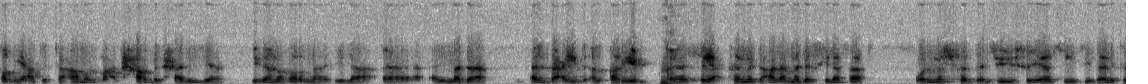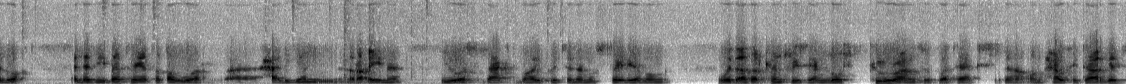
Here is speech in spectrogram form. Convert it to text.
طبيعة التعامل مع الحرب الحالية إذا نظرنا إلى المدى البعيد القريب سيعتمد على مدى الخلافات والمشهد الجيوسياسي في ذلك الوقت الذي بات يتطور حاليا رأينا US backed by Britain and Australia along with other countries and launched two rounds of attacks uh, on Houthi targets.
